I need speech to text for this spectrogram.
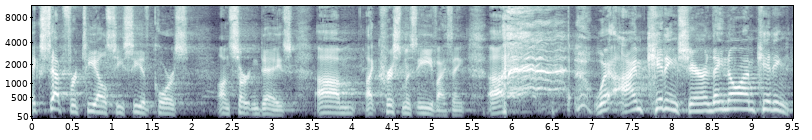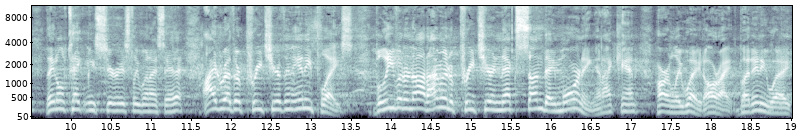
except for TLCC, of course, on certain days, um, like Christmas Eve, I think. Uh, I'm kidding, Sharon. They know I'm kidding. They don't take me seriously when I say that. I'd rather preach here than any place. Believe it or not, I'm going to preach here next Sunday morning, and I can't hardly wait. All right, but anyway.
